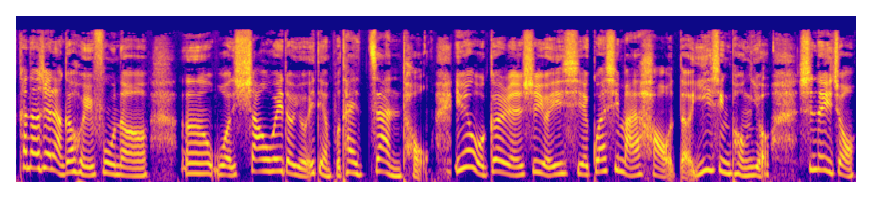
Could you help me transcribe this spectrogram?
看到这两个回复呢，嗯，我稍微都有一点不太赞同，因为我个人是有一些关系蛮好的异性朋友，是那种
